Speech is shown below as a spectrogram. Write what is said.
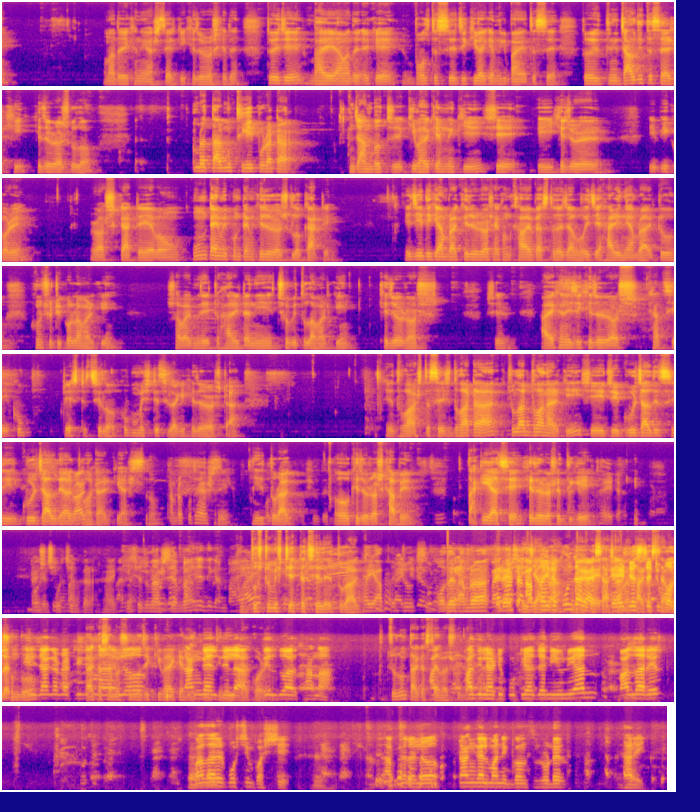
ওনাদের এখানে আসছে আর কি খেজুর রস খেতে। তো এই যে ভাই আমাদের একে বলতেছে যে কীভাবে কেমনি কি বানাইতেছে, তো তিনি জাল দিতেছে আর কি খেজুর রসগুলো। আমরা তার মুখ থেকেই পুরাটা জানব যে কীভাবে কেমনি কি সে এই খেজুরের ই করে রস কাটে এবং কোন টাইমে কোন টাইমে খেজুর রসগুলো কাটে। এই যে এদিকে আমরা খেজুর রস এখন খাওয়ায় ব্যস্ত হয়ে যাব এই যে হাঁড়ি নিয়ে আমরা একটু খুনসুটি করলাম আর কি। সবাই মিলে একটু হাঁড়িটা নিয়ে ছবি তুললাম আর কি খেজুর রস আর এখানে এই যে খেজুর রস খাচ্ছি খুব টেস্ট ছিল খুব মিষ্টি ছিল আর কি খেজুর রসটা। এই ধোঁয়া আসতেছে ধোঁয়াটা চুলার ধোঁয়া না আর কি সেই যে গুড় জাল দিচ্ছি গুড় জাল দেওয়ার? ধোঁয়াটা আর কি আসছিল আমরা কোথায় আসছি? এই তো রাগ? ও খেজুর রস খাবে। তাকিয়ে আছে খেজুর রসের দিকে। হ্যাঁ দুষ্টু মিষ্টি একটা ছেলে তুরাগ। ভাই আপনি একটু কিছু বলেন আমরা এটা আসা- এই যে আপনার এটা কোন জায়গায়? কাছে এটা আসলাম, তার অ্যাড্রেসটা কাছে একটু আমরা বলেন। এই জায়গাটা তার ঠিকানা আমরা শুনব যে কীভাবে কেন টাঙ্গাইল জেলা তেলদুয়ার থানা। চলুন তার কাছ থেকে আমরা শুনি পুঠিয়াজান ইউনিয়ন বাজারের বাজারের পশ্চিম পাশে। হ্যাঁ। আপনার হলো টাঙ্গাইল মানিকগঞ্জ রোডের ধারেই। ও,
